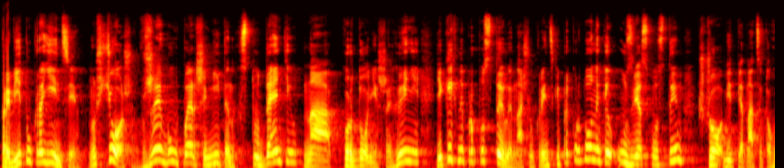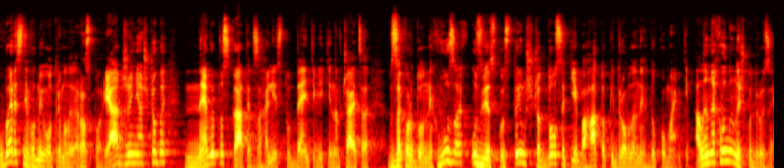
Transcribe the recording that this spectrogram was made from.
Привіт, українці! Ну що ж, вже був перший мітинг студентів на кордоні Шегині, яких не пропустили наші українські прикордонники у зв'язку з тим, що від 15 вересня вони отримали розпорядження, щоб не випускати взагалі студентів, які навчаються в закордонних вузах, у зв'язку з тим, що досить є багато підроблених документів. Але на хвилиночку, друзі,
